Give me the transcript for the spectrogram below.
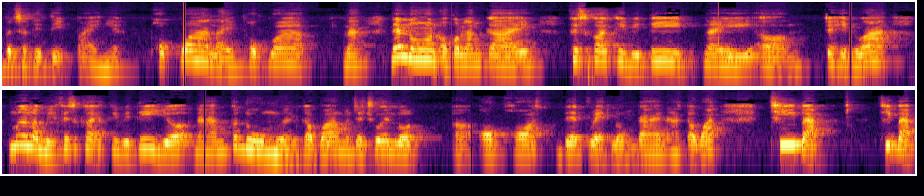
เป็นสถิติไปเนี่ยพบว่าอะไรพบว่านะแน่นอนออกกำลังกาย physical activity ในจะเห็นว่าเมื่อเรามี physical activity เยอะนะคะมันก็ดูเหมือนกับว่ามันจะช่วยลด all cost death rate ลงได้นะคะแต่ว่าที่แบบที่แบบ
